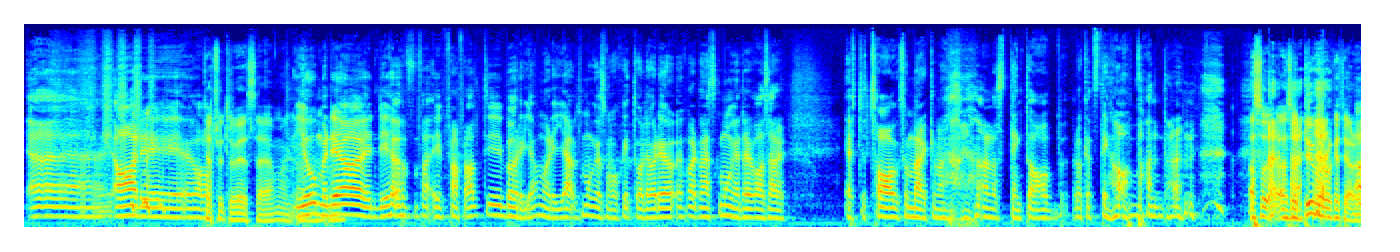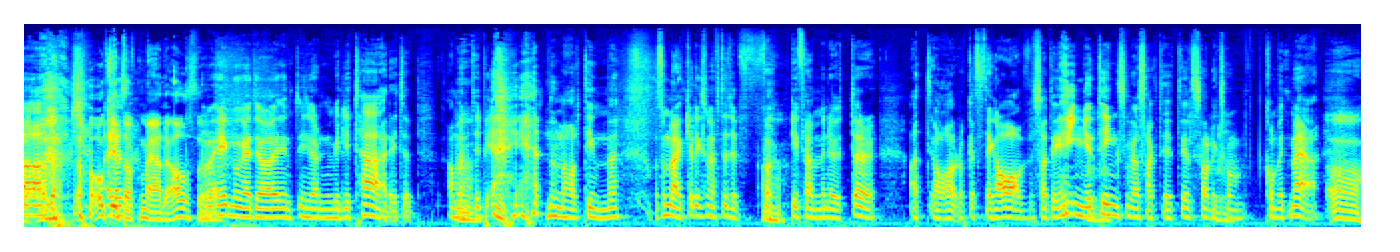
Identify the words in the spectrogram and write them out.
Eh, ja, det var Kanske inte vill säga men Jo men det har, det har, framförallt i början var det jävligt många som var skitdåliga och det har varit ganska många där det var så här efter ett tag så märker man att han har stängt av, råkat stänga av bandaren. Alltså, alltså du har råkat göra det? Eller? Och inte haft med det alls? Det var en gång att jag inte gör en militär i typ, ja men typ en och en halv timme. Och så märker jag liksom efter typ 45 minuter att jag har råkat stänga av. Så att det är ingenting som jag har sagt hittills har liksom kommit med. Ah,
